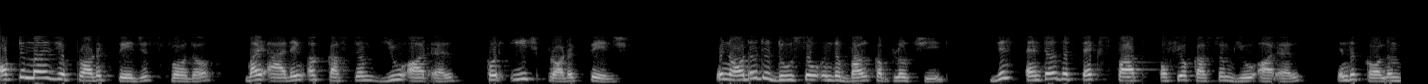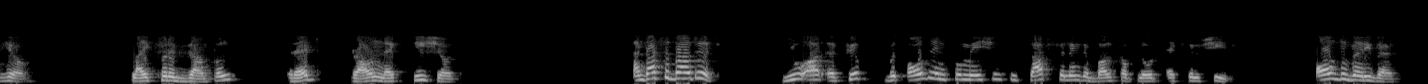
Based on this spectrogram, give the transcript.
Optimize your product pages further by adding a custom URL for each product page. In order to do so in the bulk upload sheet, just enter the text part of your custom URL in the column here. Like for example, red round neck t-shirt. And that's about it. You are equipped with all the information to start filling the bulk upload Excel sheet. All the very best.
